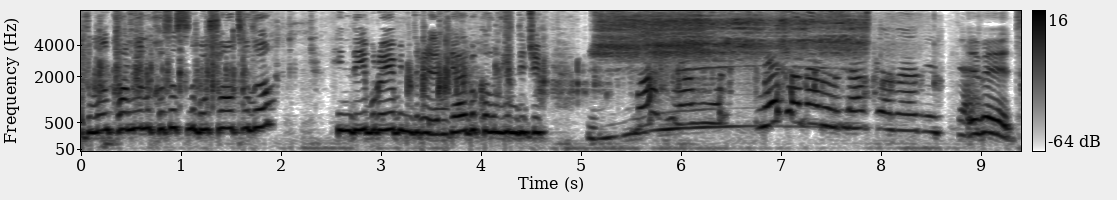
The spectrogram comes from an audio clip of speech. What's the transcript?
O zaman kamyonun kasasını boşaltalım. Hindiyi buraya bindirelim. Gel bakalım hindicik. Bak yavru ne kadar gitti. Evet.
